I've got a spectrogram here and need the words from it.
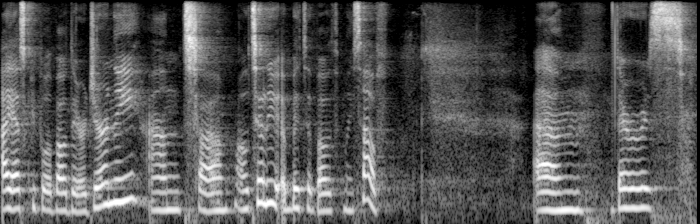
I ask people about their journey and uh, I'll tell you a bit about myself. Um, there is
